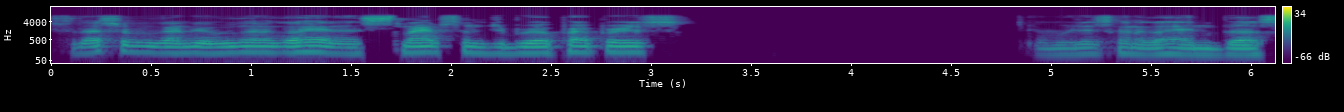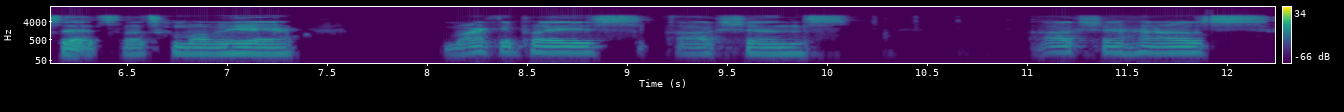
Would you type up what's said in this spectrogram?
So that's what we're gonna do. We're gonna go ahead and snipe some Jabril peppers. And we're just gonna go ahead and build sets. Let's come over here. Marketplace, auctions, auction house.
